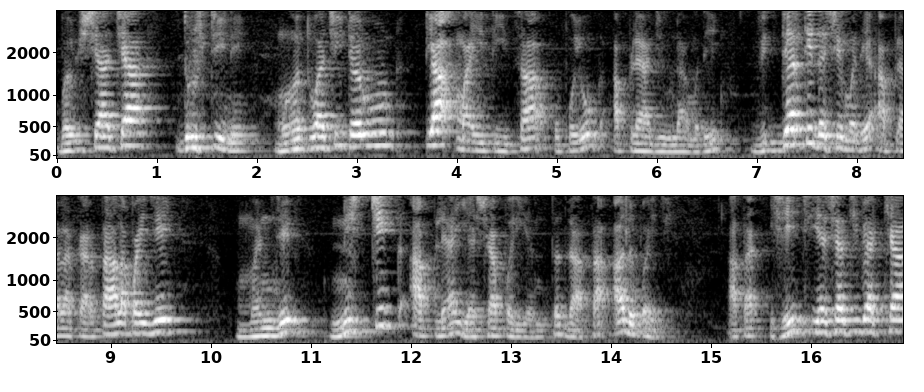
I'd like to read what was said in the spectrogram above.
भविष्याच्या दृष्टीने महत्त्वाची ठरवून त्या माहितीचा उपयोग आपल्या जीवनामध्ये विद्यार्थी दशेमध्ये आपल्याला करता आला पाहिजे. म्हणजेच निश्चित आपल्या यशापर्यंत जाता आलं पाहिजे. आता हीच यशाची व्याख्या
